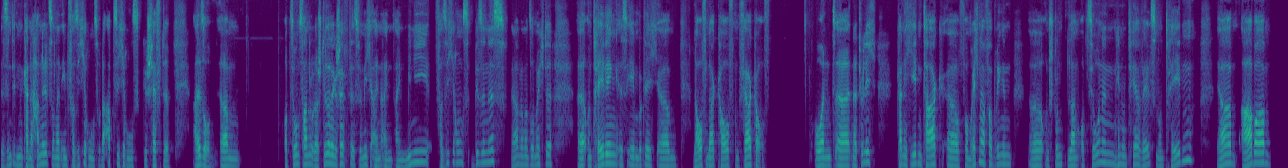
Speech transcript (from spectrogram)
es sind eben keine Handels-, sondern eben Versicherungs- oder Absicherungsgeschäfte. Also, ähm, Optionshandel oder stillere Geschäfte ist für mich ein, ein, ein Mini-Versicherungsbusiness, ja, wenn man so möchte. Äh, und Trading ist eben wirklich ähm, laufender Kauf und Verkauf. Und äh, natürlich kann ich jeden Tag äh, vorm Rechner verbringen äh, und stundenlang Optionen hin und her wälzen und traden. Ja, aber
